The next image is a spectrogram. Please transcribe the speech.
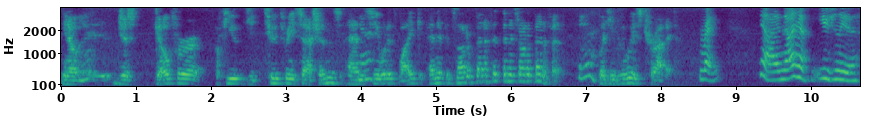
you know, Yeah. just go for a few, two, three sessions and Yeah. see what it's like. And if it's not of benefit, then it's not of benefit. Yeah. But you've at least tried. Right. Yeah, and I have usually a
